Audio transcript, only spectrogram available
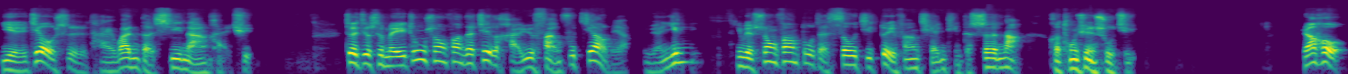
也就是台湾的西南海区，这就是美中双方在这个海域反复较量原因。因为双方都在搜集对方潜艇的声呐和通讯数据，然后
